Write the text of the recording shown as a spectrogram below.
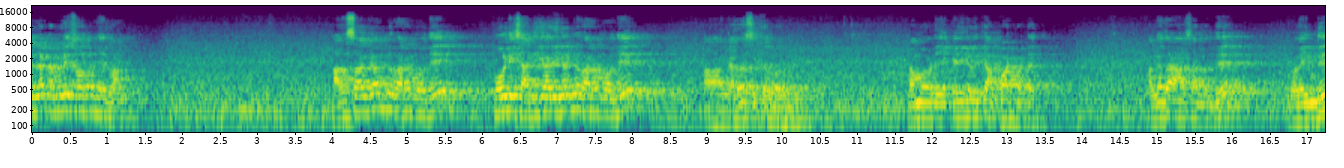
எல்லாம் நம்மளே சால்வ் பண்ணிடலாம். அரசாங்கம்னு வரும்போது போலீஸ் அதிகாரிகள்னு வரும்போது அங்கே தான் சிக்கல் வரும். நம்மளுடைய கைகளுக்கு அப்பாற்பட்டது. அங்கே தான் ஆசான் வந்து நுழைந்து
